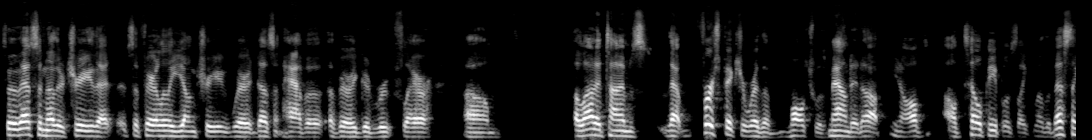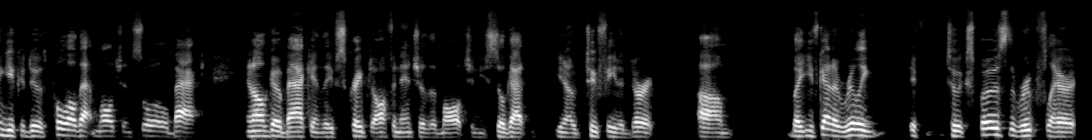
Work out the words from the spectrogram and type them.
So that's another tree that it's a fairly young tree where it doesn't have a, a very good root flare. Um, a lot of times that first picture where the mulch was mounded up, you know, I'll I'll tell people it's like, well, the best thing you could do is pull all that mulch and soil back, and I'll go back and they've scraped off an inch of the mulch, and you still got you know two feet of dirt. Um, but you've got to really, if to expose the root flare,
